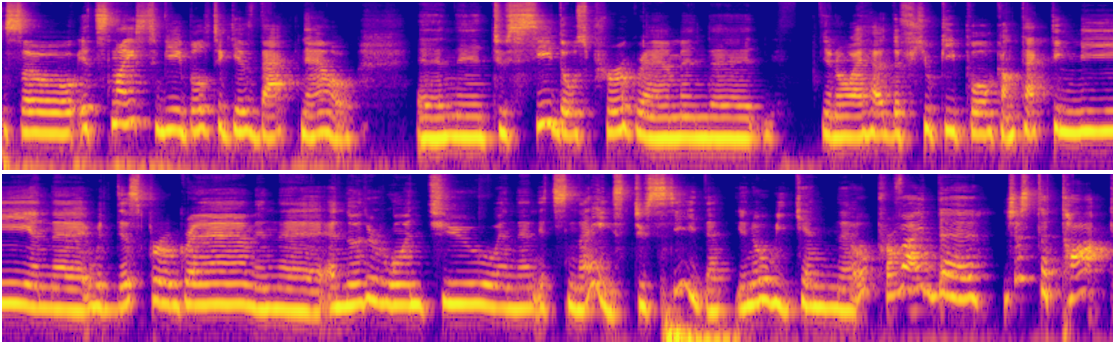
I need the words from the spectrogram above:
so it's nice to be able to give back now and then to see those program and uh, you know i had a few people contacting me and uh, with this program and uh, another one too. And then it's nice to see that you know we can uh, provide the just a talk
